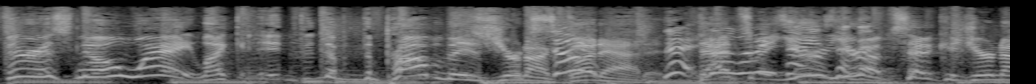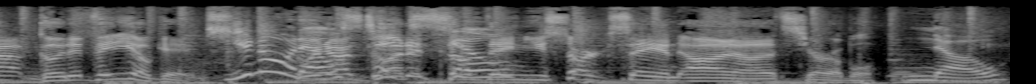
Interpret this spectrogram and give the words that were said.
There is no way. Like it, the, the problem is you're not So, good at it. no, no, That's let me what tell you you're, you're something. upset because you're not good at video games. You know what When else You're not good at takes skill? something. You start saying, "Oh no, that's terrible." No.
